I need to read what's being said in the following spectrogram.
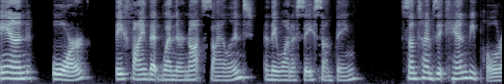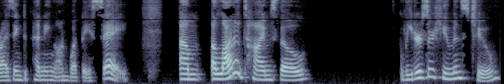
and or they find that when they're not silent and they want to say something, sometimes it can be polarizing depending on what they say. Um, a lot of times, though, leaders are humans too,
